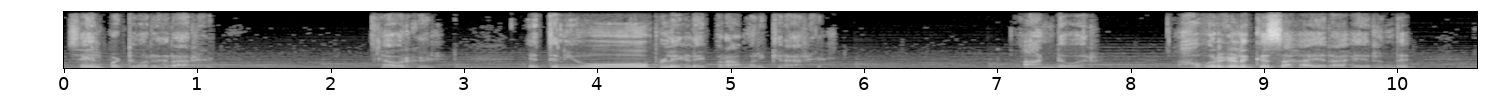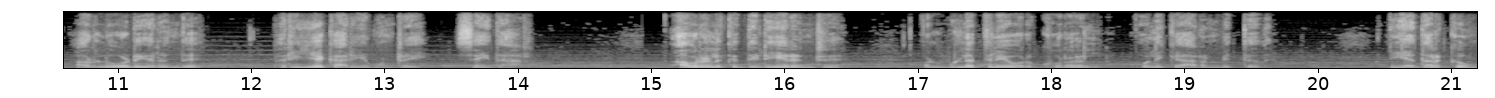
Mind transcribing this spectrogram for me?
செயல்பட்டு வருகிறார்கள். அவர்கள் எத்தனையோ பிள்ளைகளை பராமரிக்கிறார்கள். ஆண்டவர் அவர்களுக்கு சகாயராக இருந்து அவர்களோடு இருந்து பெரிய காரியம் ஒன்றை செய்தார். அவர்களுக்கு திடீரென்று அவள் உள்ளத்திலே ஒரு குரல் ஒலிக்க ஆரம்பித்தது. நீ எதற்கும்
